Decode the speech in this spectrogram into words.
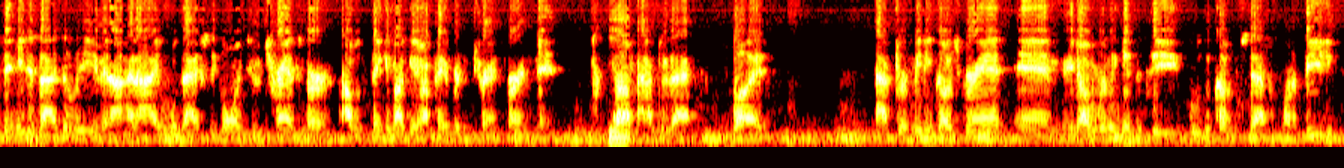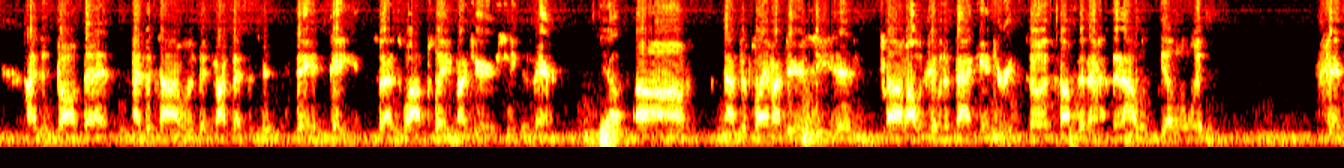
then he decided to leave, and I, and I was actually going to transfer. I was thinking about getting my papers and transferring then Yeah. um, after that. But after meeting Coach Grant and, you know, really getting to see who the coaching staff was going to be, I just thought that at the time would have been my best decision to stay at Dayton. So that's why I played my junior season there. Yep. Um, after playing my junior season, um, I was hit with a back injury. So it's something that, that I was dealing with since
